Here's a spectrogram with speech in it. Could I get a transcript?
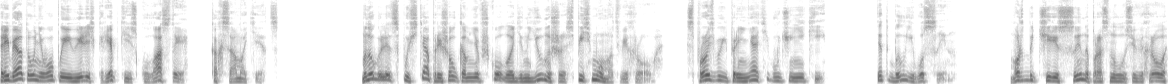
Ребята у него появились крепкие, скуластые, как сам отец. Много лет спустя пришел ко мне в школу один юноша с письмом от Вихрова, с просьбой принять в ученики. Это был его сын. Может быть, через сына проснулась у Вихрова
